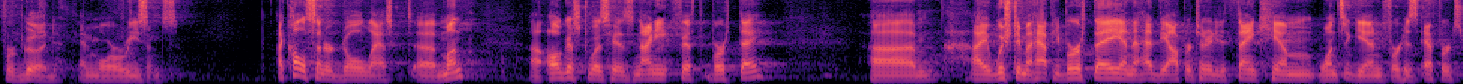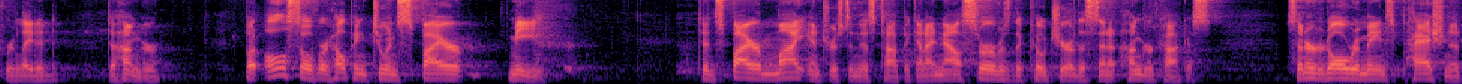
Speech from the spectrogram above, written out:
for good and moral reasons. I called Senator Dole last uh, month. Uh, August was his 95th birthday. Um, I wished him a happy birthday and had the opportunity to thank him once again for his efforts related to hunger but also for helping to inspire me, to inspire my interest in this topic. And I now serve as the co chair of the Senate Hunger Caucus. Senator Dole remains passionate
